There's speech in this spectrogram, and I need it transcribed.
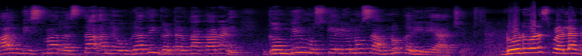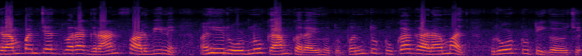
હાલ બિસ્મા રસ્તા અને ઉભરાતી ગટરના કારણે ગંભીર મુશ્કેલીઓનો સામનો કરી રહ્યા છે. દોઢ વર્ષ પહેલાં ગ્રામ પંચાયત દ્વારા ગ્રાન્ટ ફાળવીને અહીં રોડનું કામ કરાયું હતું. પરંતુ ટૂંકા ગાળામાં જ રોડ તૂટી ગયો છે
